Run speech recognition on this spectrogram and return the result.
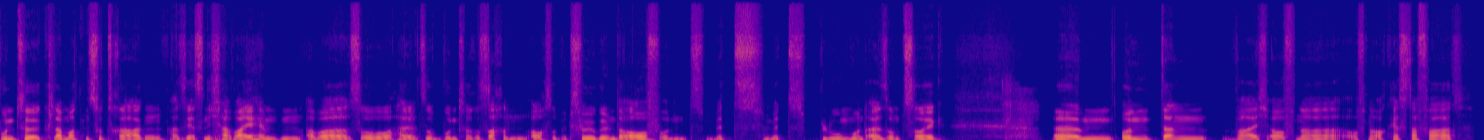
bunte Klamotten zu tragen. Also jetzt nicht Hawaii-Hemden, aber so halt so buntere Sachen, auch so mit Vögeln drauf und mit, mit Blumen und all so ein Zeug. Ähm, und dann war ich auf einer, auf einer Orchesterfahrt.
